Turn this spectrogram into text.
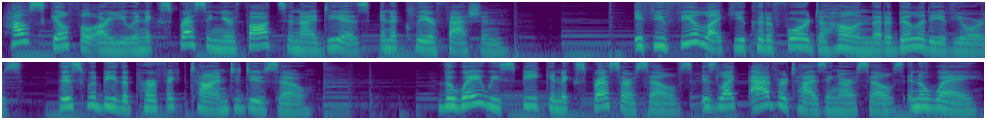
How skillful are you in expressing your thoughts and ideas in a clear fashion? If you feel like you could afford to hone that ability of yours, this would be the perfect time to do so. The way we speak and express ourselves is like advertising ourselves in a way.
